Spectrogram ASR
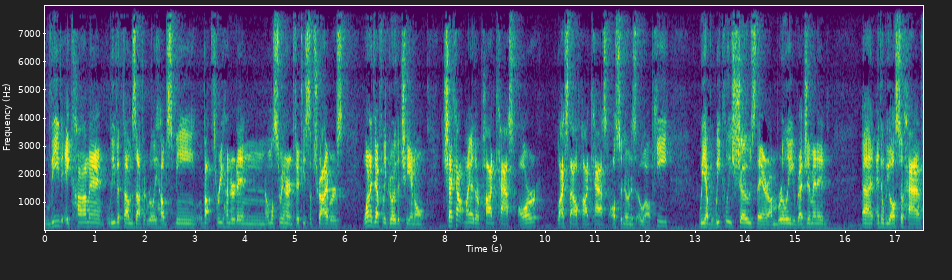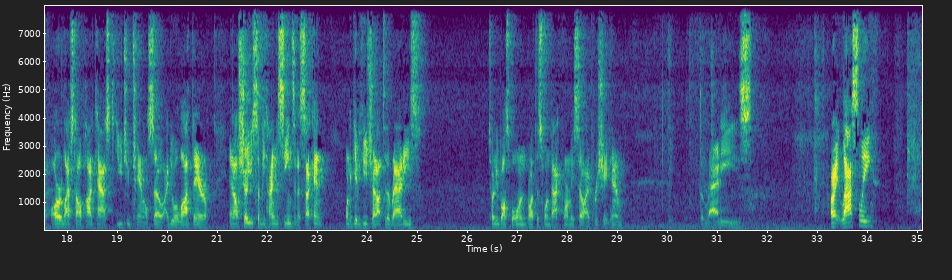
Leave a comment, leave a thumbs up. It really helps me. About 300 and almost 350 subscribers. Want to definitely grow the channel. Check out my other podcast, our lifestyle podcast, also known as OLP. We have weekly shows there. I'm really regimented. Uh, and then we also have our lifestyle podcast YouTube channel. So I do a lot there. And I'll show you some behind the scenes in a second. want to give a huge shout out to the Raddies. Tony Boss Bolin brought this one back for me, so I appreciate him. The Raddies. All right, lastly,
